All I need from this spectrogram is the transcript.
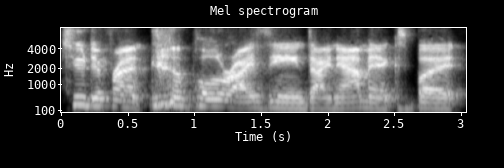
two different polarizing dynamics, but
